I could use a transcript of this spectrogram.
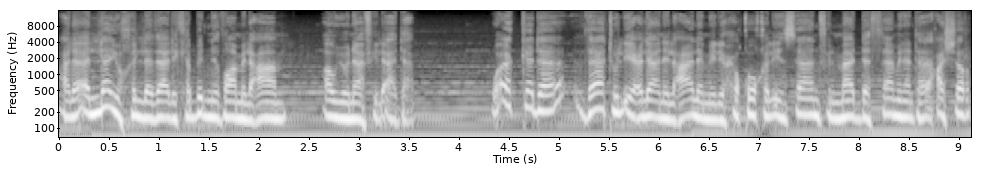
على أن لا يخل ذلك بالنظام العام أو ينافي الآداب. وأكد ذات الإعلان العالمي لحقوق الإنسان في المادة الثامنة عشر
